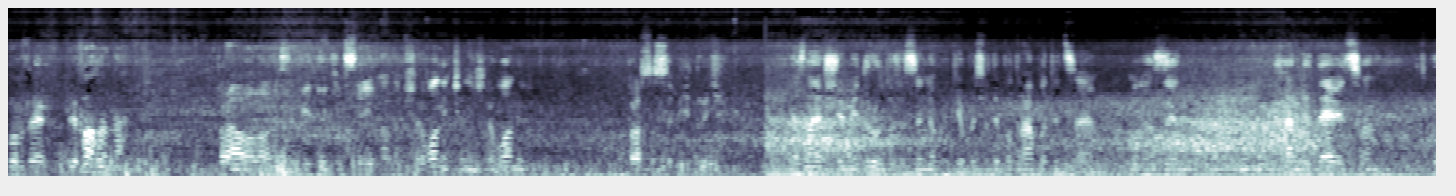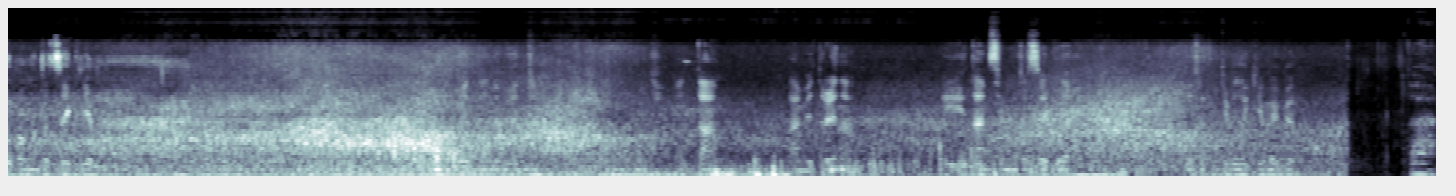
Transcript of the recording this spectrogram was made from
Бомжи плювали на правила, вони собі йдуть і все рівно там червоний чи не червоний. Просто собі йдуть. Я знаю, що мій друг дуже сильно хотів би сюди потрапити. Це магазин Харлі Девідсон, купа мотоциклів. Видно, не видно. От, от там, там вітрина. І там всі мотоцикли. Досить такий великий вибір. Так,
